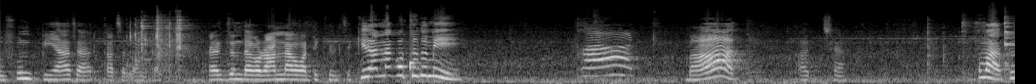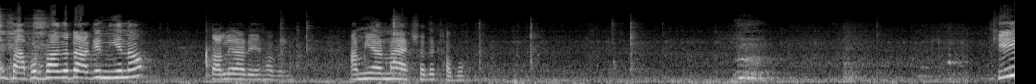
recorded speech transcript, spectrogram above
রসুন পেঁয়াজ আর কাঁচা লঙ্কা। আর একজন দেখো রান্না বাটি খেলছে। কি রান্না করছ তুমি? ভাত? আচ্ছা। তোমা তুমি পাঁপড় ভাজাটা আগে নিয়ে নাও, তাহলে আর এ হবে না। আমি আর মা একসাথে খাব। কি?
